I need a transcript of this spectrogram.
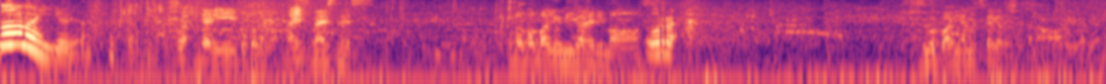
使わないよりは使った方がいい。ほら左ここだねナイスナイスナイスこのまま蘇りますおら。すごいバリアの使い方しちゃったな悪いバリアの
